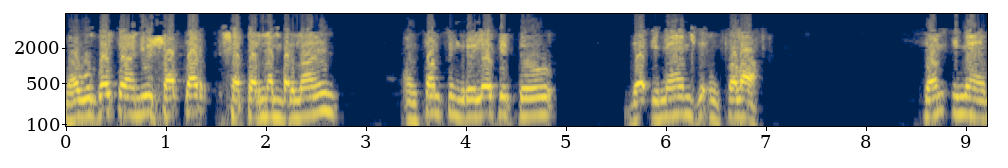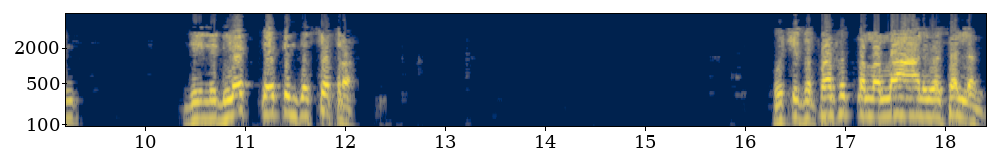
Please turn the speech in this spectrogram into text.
Now we go to a new chapter, chapter number 9, and something related to the Imams in Salah. Some Imams, they neglect taking the sutra, which is the Prophet sallallahu alaihi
